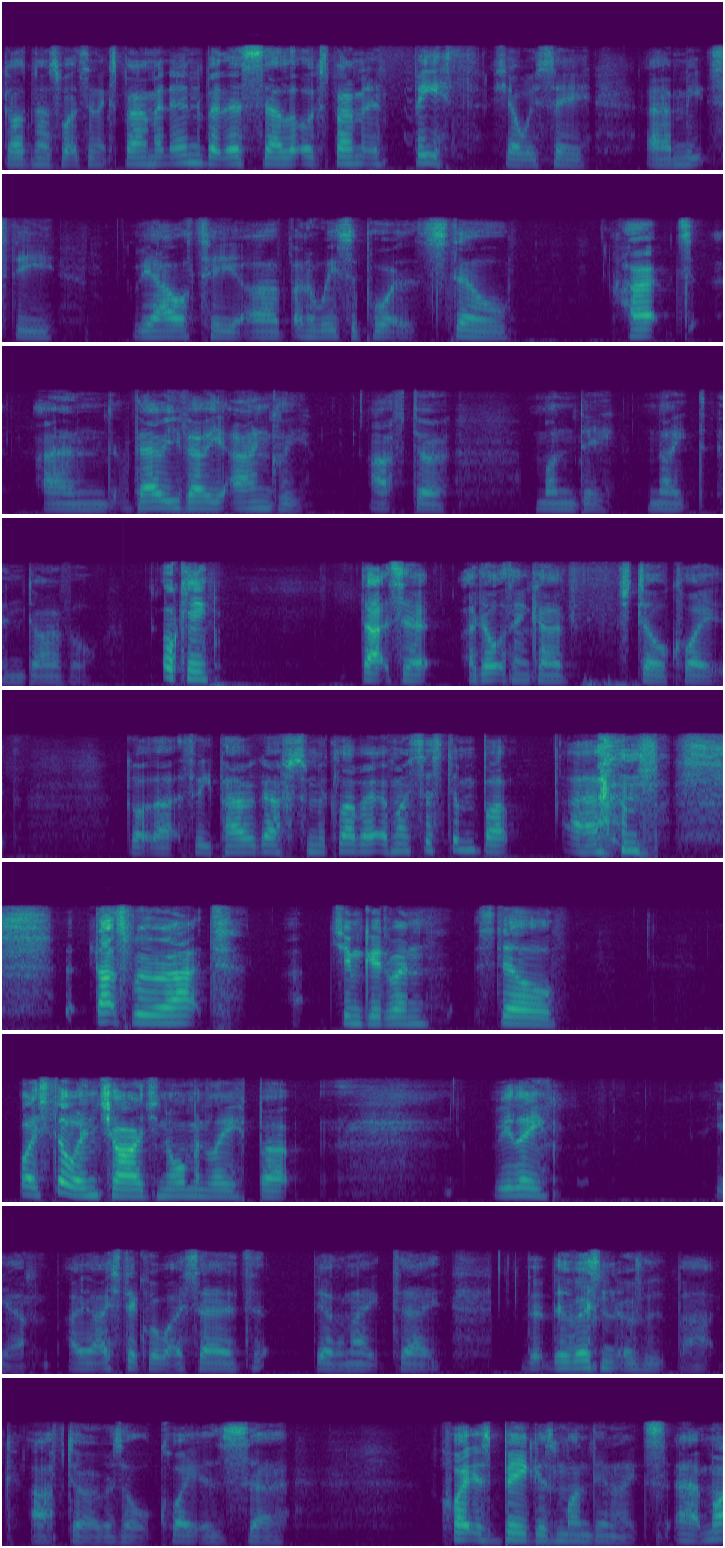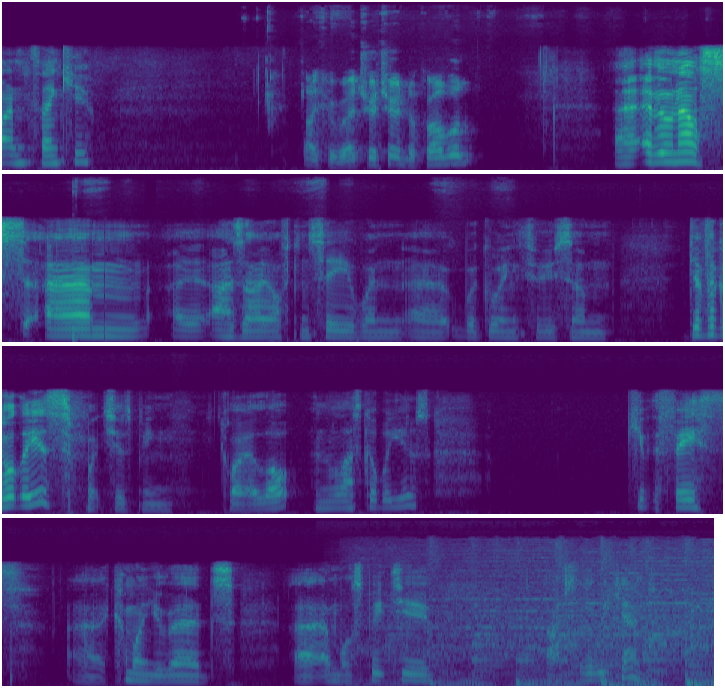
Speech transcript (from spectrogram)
God knows what it's an experiment in, but this uh, little experiment in faith, shall we say, uh, meets the reality of an away support that's still hurt and very, very angry after Monday night in Darvel. Okay, that's it. I don't think I've still quite got that three paragraphs from the club out of my system, but um, that's where we're at. Jim Goodwin still, well, he's still in charge nominally, but really, yeah, I, I stick with what I said the other night. Uh, that there isn't a route back after a result quite as uh, quite as big as Monday night's. Uh, Martin, thank you. Thank you, Rich. Richard, no problem. Uh, everyone else, um, as I often say when uh, we're going through some difficulties, which has been quite a lot in the last couple of years, keep the faith, uh, come on, you Reds, uh, and we'll speak to you after the weekend.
